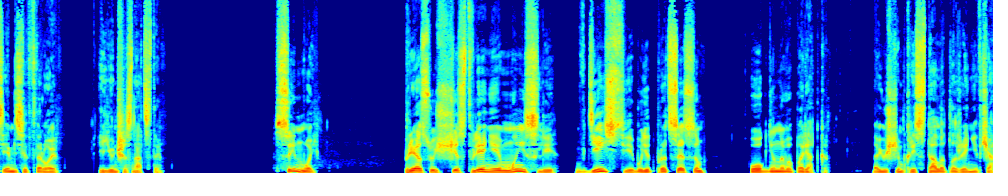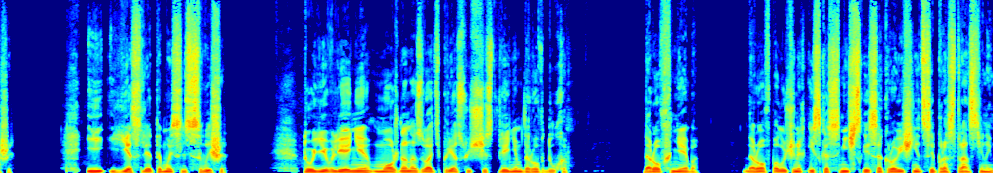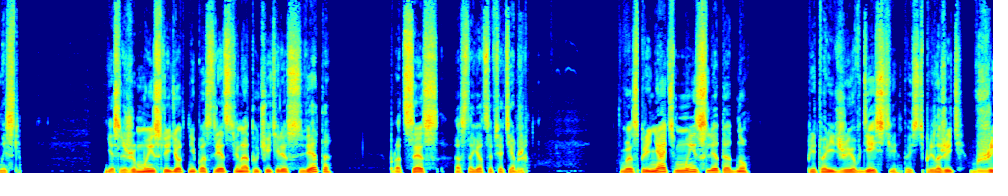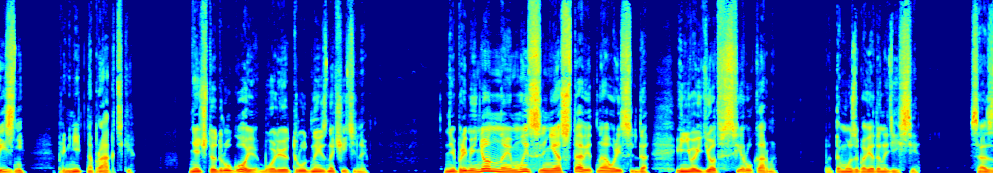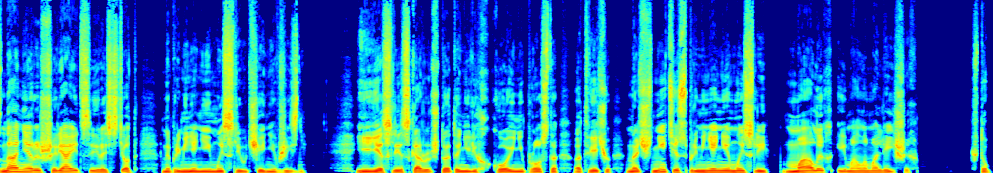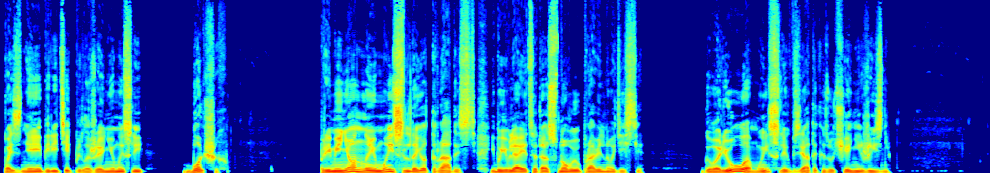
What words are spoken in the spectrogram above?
72 июнь 16 Сын мой, при осуществлении мысли в действии будет процессом огненного порядка, дающим кристалл отложения в чаше. И если эта мысль свыше, то явление можно назвать преосуществлением даров духа, даров неба, даров, полученных из космической сокровищницы пространственной мысли. Если же мысль идет непосредственно от учителя света, процесс остается все тем же. Воспринять мысль — это одно. Притворить же ее в действие, то есть приложить в жизни, применить на практике. Нечто другое, более трудное и значительное. Непримененная мысль не оставит на ауре следа и не войдет в сферу кармы. Потому заповедано действие. Сознание расширяется и растет на применении мысли учения в жизни. И если скажут, что это нелегко и непросто, отвечу, начните с применения мыслей малых и маломалейших, чтобы позднее перейти к приложению мыслей больших. Примененная мысль дает радость, ибо является это основой правильного действия. Говорю о мыслях, взятых из учения жизни.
